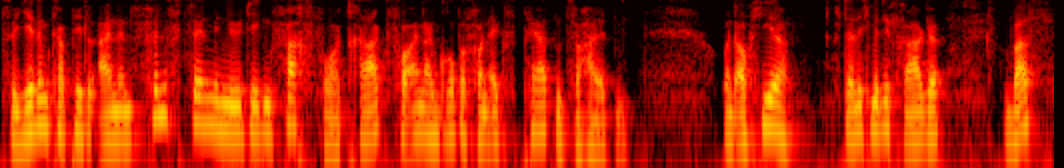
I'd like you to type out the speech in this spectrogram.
zu jedem Kapitel einen 15-minütigen Fachvortrag vor einer Gruppe von Experten zu halten. Und auch hier stelle ich mir die Frage, was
